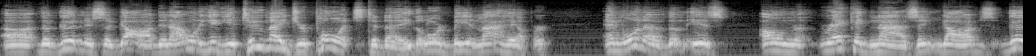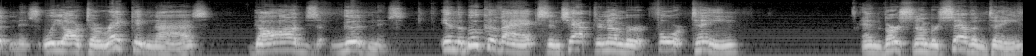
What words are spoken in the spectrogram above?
uh, the goodness of God. And I want to give you two major points today, the Lord being my helper. And one of them is on recognizing God's goodness. We are to recognize God's goodness. In the book of Acts, in chapter number 14 and verse number 17,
